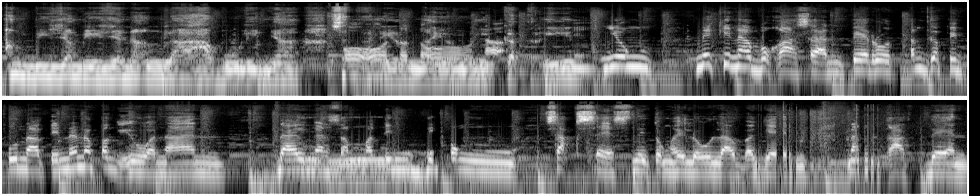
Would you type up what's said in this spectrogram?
Ang milya-milya na ang lahabulin niya sa Oo, career totoo. ngayon ni Na- Catherine. yung may kinabukasan pero tanggapin po natin na napag-iwanan dahil nga sa matindi kong success nitong Hello Love Again ng Kat Den.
